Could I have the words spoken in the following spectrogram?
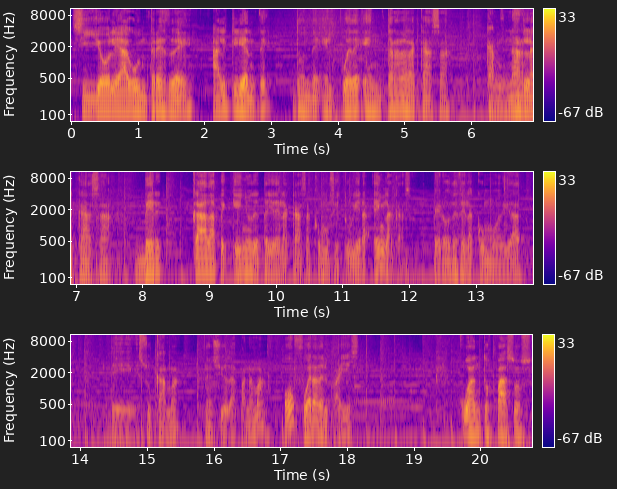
si yo le hago un 3D al cliente donde él puede entrar a la casa, caminar la casa, ver cada pequeño detalle de la casa como si estuviera en la casa, pero desde la comodidad de su cama en Ciudad Panamá o fuera del país. ¿Cuántos pasos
